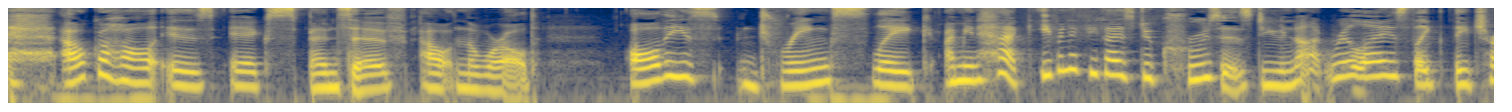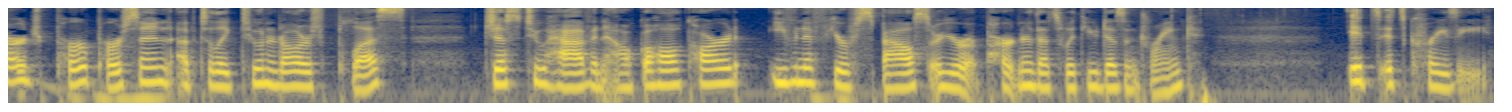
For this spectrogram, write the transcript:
alcohol is expensive out in the world. All these drinks, like, I mean, heck, even if you guys do cruises, do you not realize like they charge per person up to like $200 plus just to have an alcohol card, even if your spouse or your partner that's with you doesn't drink? It's it's crazy.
